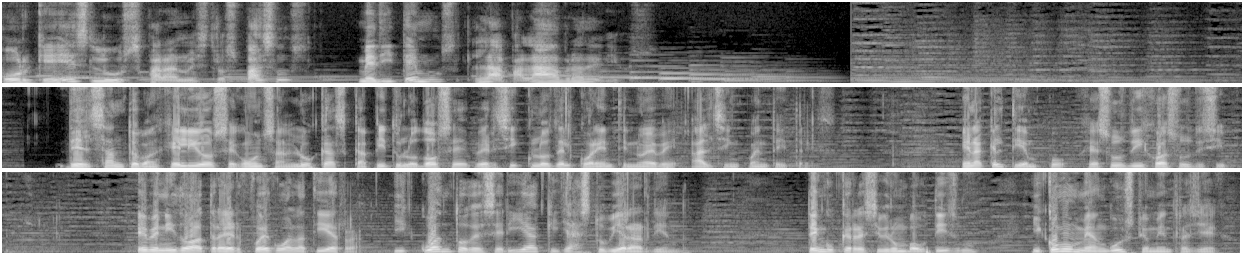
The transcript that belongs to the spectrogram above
porque es luz para nuestros pasos, meditemos la palabra de Dios. Del Santo Evangelio según San Lucas capítulo 12 versículos del 49 al 53. En aquel tiempo Jesús dijo a sus discípulos, He venido a traer fuego a la tierra, y cuánto desearía que ya estuviera ardiendo. Tengo que recibir un bautismo, y cómo me angustio mientras llega.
